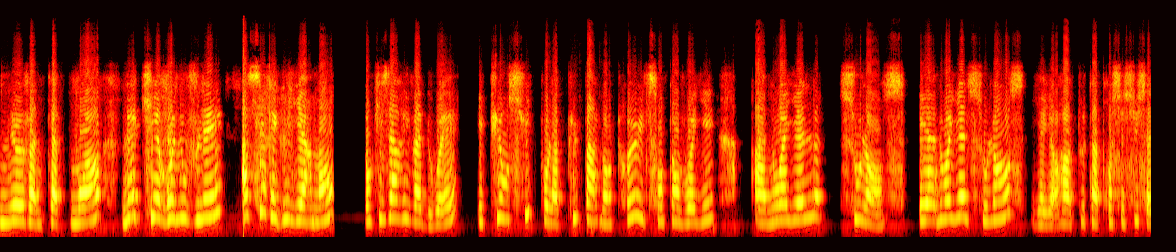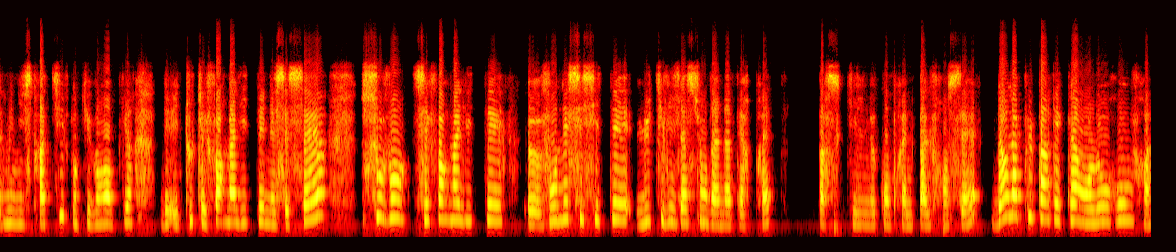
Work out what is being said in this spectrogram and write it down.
mieux 24 mois, mais qui est renouvelé assez régulièrement. Donc ils arrivent à Douai et puis ensuite, pour la plupart d'entre eux, ils sont envoyés à Noyelles sous Lens. Et à Noyelles-sous-Lens, il y aura tout un processus administratif, donc ils vont remplir toutes les formalités nécessaires. Souvent, ces formalités euh, vont nécessiter l'utilisation d'un interprète parce qu'ils ne comprennent pas le français. Dans la plupart des cas, on leur ouvre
